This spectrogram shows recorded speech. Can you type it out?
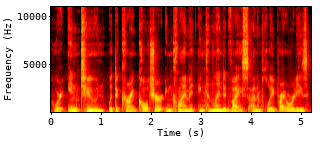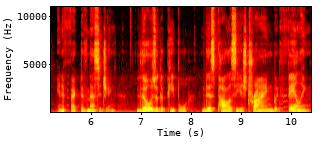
who are in tune with the current culture and climate and can lend advice on employee priorities and effective messaging. Those are the people this policy is trying but failing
